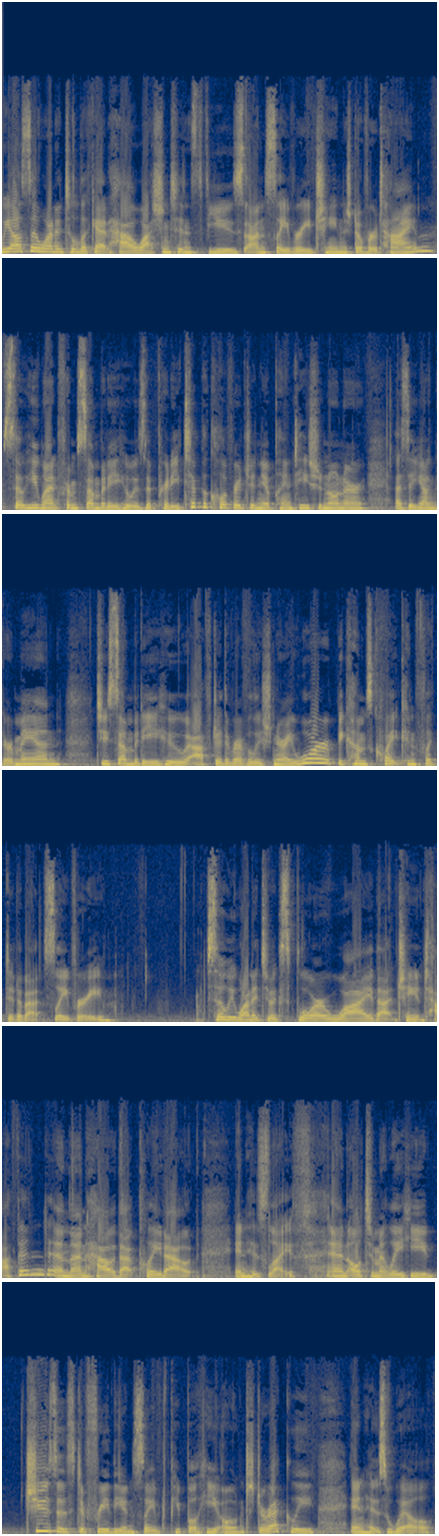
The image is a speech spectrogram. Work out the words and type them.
We also wanted to look at how Washington's views on slavery changed over time. So he went from somebody who was a pretty typical Virginia plantation owner as a younger man to somebody who, after the Revolutionary War, becomes quite conflicted about slavery. So we wanted to explore why that change happened and then how that played out in his life. And ultimately, he chooses to free the enslaved people he owned directly in his will.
